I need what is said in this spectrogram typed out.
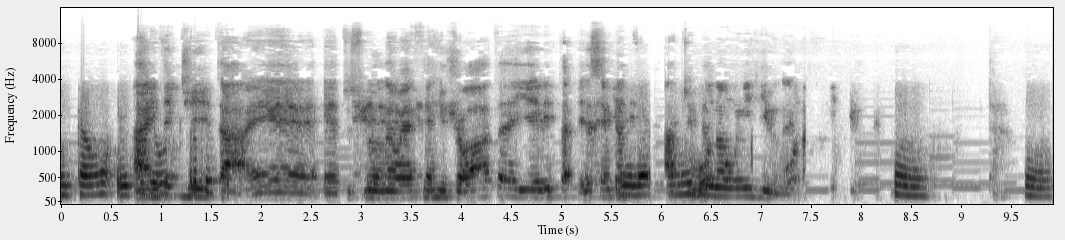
Então, eu tive tá. Ah, entendi, tá. É, é, tu estudou na UFRJ e ele, tá, ele sempre Ele é atuou na Unirio, né? Sim. Tá. Sim.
